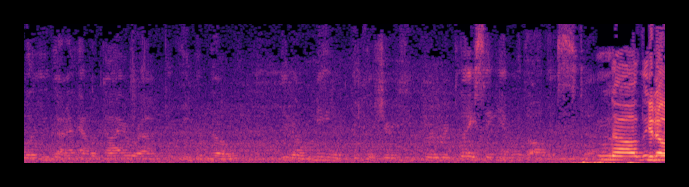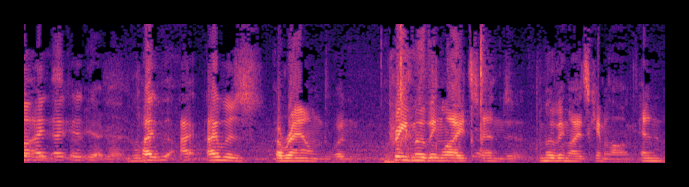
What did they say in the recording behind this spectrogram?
well, you got to have a guy around, even though you don't need him because you're you're replacing him with all this stuff"? No, the You know, I, I, yeah. I, I, I was around when pre-moving lights and uh, moving lights came along, and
